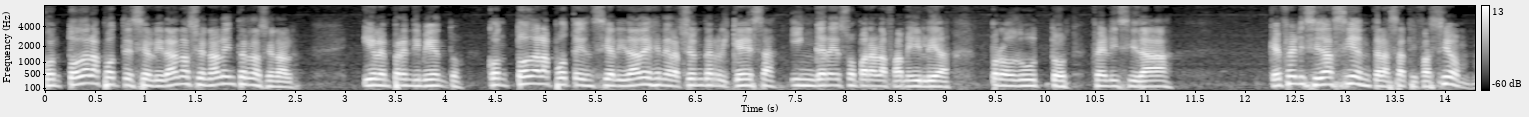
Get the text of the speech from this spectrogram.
con toda la potencialidad nacional e internacional y el emprendimiento con toda la potencialidad de generación de riqueza, ingreso para la familia, productos, felicidad. ¿Qué felicidad siente la satisfacción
